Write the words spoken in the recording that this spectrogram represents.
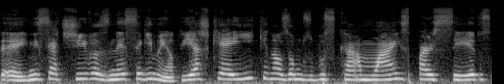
é, iniciativas nesse segmento. E acho que é aí que nós vamos buscar mais parceiros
